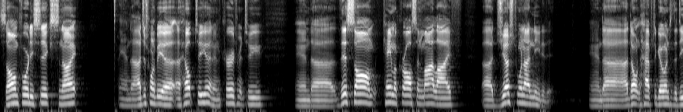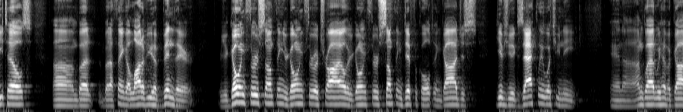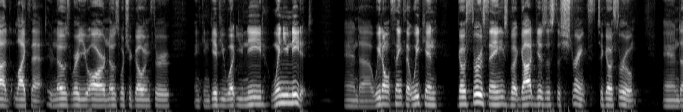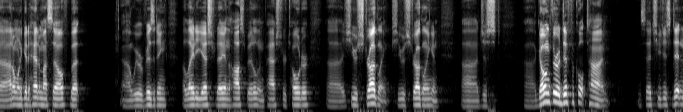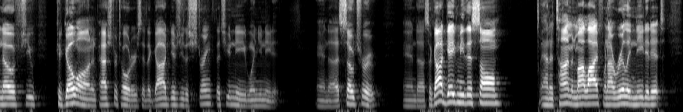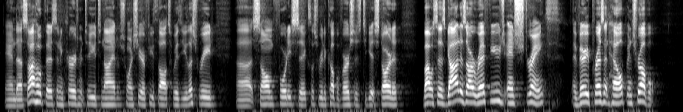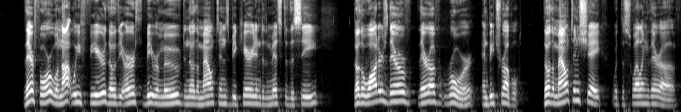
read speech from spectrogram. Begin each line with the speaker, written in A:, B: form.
A: Psalm 46 tonight, and uh, I just want to be a, a help to you and an encouragement to you. And uh, this psalm came across in my life uh, just when I needed it. And uh, I don't have to go into the details, um, but, but I think a lot of you have been there. You're going through something, you're going through a trial, or you're going through something difficult, and God just gives you exactly what you need. And uh, I'm glad we have a God like that who knows where you are, knows what you're going through, and can give you what you need when you need it. And uh, we don't think that we can go through things, but God gives us the strength to go through them. And uh, I don't want to get ahead of myself, but uh, we were visiting a lady yesterday in the hospital, and Pastor told her uh, she was struggling. She was struggling and uh, just going through a difficult time, and said she just didn't know if she could go on. And Pastor told her, he said that God gives you the strength that you need when you need it. And it's so true. And uh, so God gave me this psalm at a time in my life when I really needed it. And uh, so I hope that it's an encouragement to you tonight. I just want to share a few thoughts with you. Let's read uh, Psalm 46. Let's read a couple verses to get started. The Bible says, God is our refuge and strength, a very present help in trouble. Therefore, will not we fear, though the earth be removed, and though the mountains be carried into the midst of the sea, though the waters thereof, thereof roar and be troubled Though the mountains shake with the swelling thereof,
